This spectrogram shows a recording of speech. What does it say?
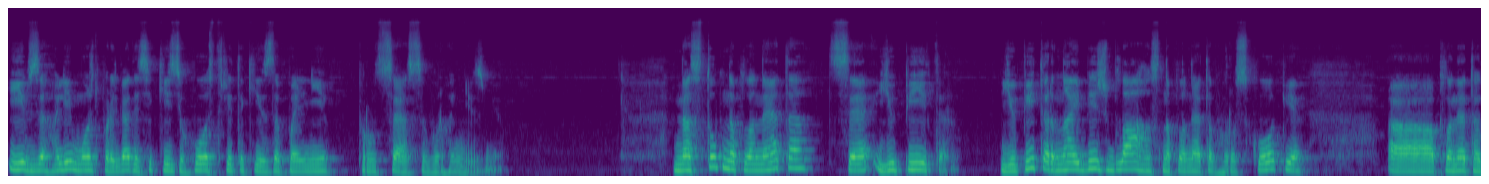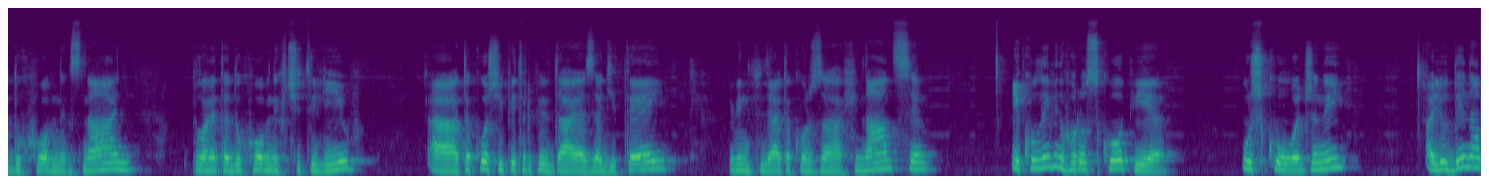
і взагалі можуть проявлятися якісь гострі такі запальні процеси в організмі. Наступна планета це Юпітер. Юпітер найбільш благосна планета в гороскопі, планета духовних знань, планета духовних вчителів. Також Юпітер відповідає за дітей, він відповідає також за фінанси. І коли він в гороскопі ушкоджений, людина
